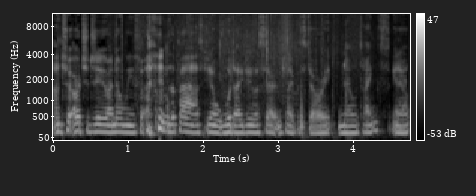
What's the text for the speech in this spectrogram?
and to or to do I know we've in the past, you know, would I do a certain type of story? No, thanks. You know.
